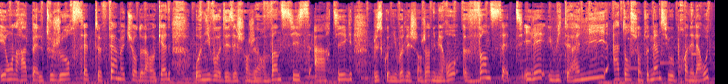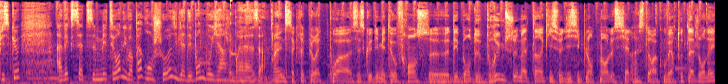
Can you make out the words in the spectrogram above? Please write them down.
et on le rappelle toujours cette fermeture de la rocade au niveau des échangeurs 26 à Artigues jusqu'au niveau de l'échangeur numéro 27. Il est 8h30. Attention tout de même si vous prenez la route puisque avec cette météo, on n'y voit pas grand-chose. Il y a des bancs de brouillard, le Brelaz. Ah, une sacrée purée de poids, c'est ce que dit Météo France. Euh, des bancs de brume ce matin qui se dissipent lentement. Le ciel restera couvert toute la journée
